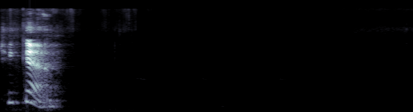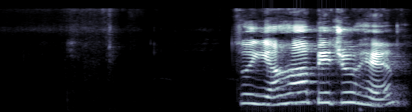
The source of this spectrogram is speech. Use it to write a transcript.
ठीक है? तो यहाँ पे जो है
